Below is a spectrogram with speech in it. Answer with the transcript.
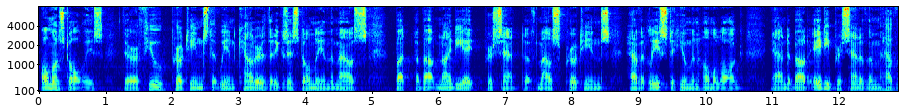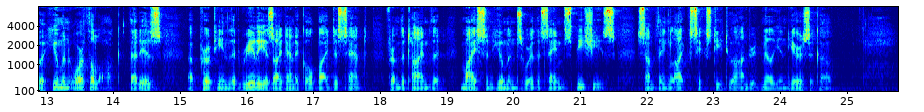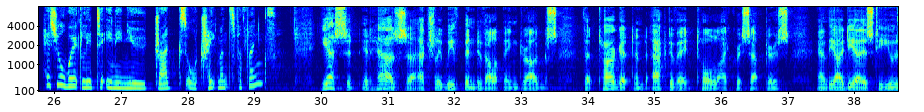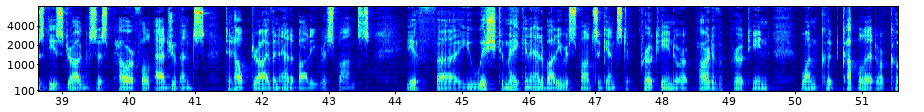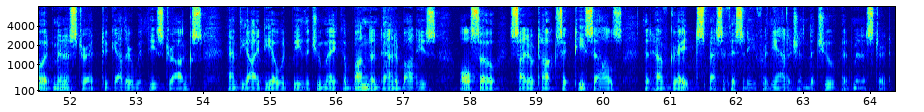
Almost always. There are a few proteins that we encounter that exist only in the mouse, but about 98% of mouse proteins have at least a human homologue, and about 80% of them have a human orthologue, that is, a protein that really is identical by descent from the time that mice and humans were the same species, something like 60 to 100 million years ago. Has your work led to any new drugs or treatments for things? Yes, it, it has. Uh, actually, we've been developing drugs that target and activate toll like receptors, and the idea is to use these drugs as powerful adjuvants to help drive an antibody response. If uh, you wish to make an antibody response against a protein or a part of a protein, one could couple it or co administer it together with these drugs, and the idea would be that you make abundant antibodies, also cytotoxic T cells, that have great specificity for the antigen that you administered.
